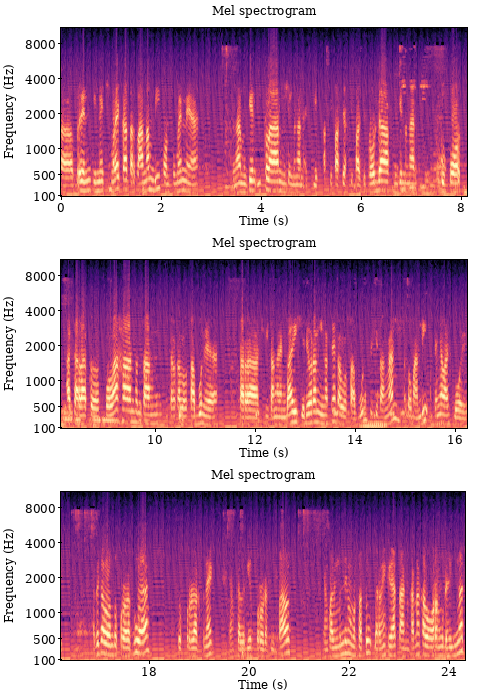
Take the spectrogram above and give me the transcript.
eh, brand image mereka tertanam di konsumennya dengan mungkin iklan, mungkin dengan aktivasi-aktivasi produk, mungkin dengan support acara ke sekolahan tentang misal kalau sabun ya cara cuci tangan yang baik. Jadi orang ingatnya kalau sabun cuci tangan atau mandi makanya Lifebuoy. Tapi kalau untuk produk gua, untuk produk snack yang sekali lagi produk impulse, yang paling penting nomor satu barangnya kelihatan. Karena kalau orang udah ingat,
